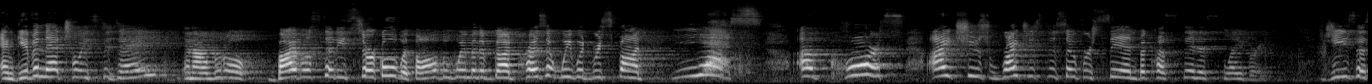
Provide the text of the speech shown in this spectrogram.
And given that choice today, in our little Bible study circle with all the women of God present, we would respond, Yes, of course, I choose righteousness over sin because sin is slavery. Jesus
